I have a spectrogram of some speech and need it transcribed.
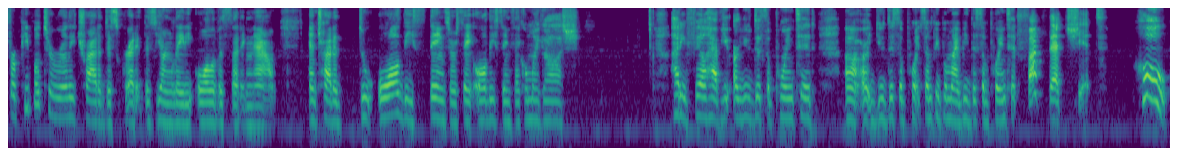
for people to really try to discredit this young lady all of a sudden now and try to do all these things or say all these things like, oh my gosh, how do you feel? Have you are you disappointed? Uh, are you disappointed? Some people might be disappointed. Fuck that shit. Who?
